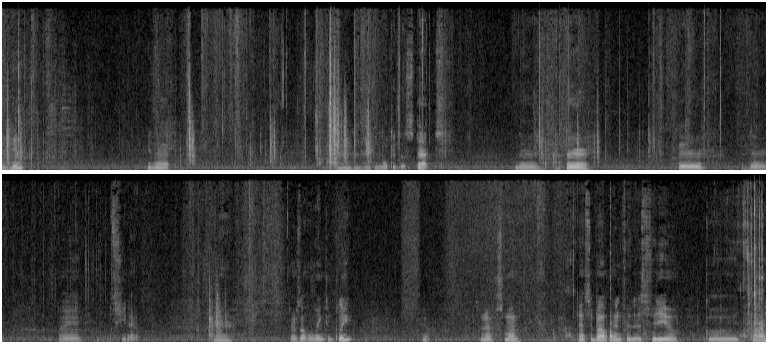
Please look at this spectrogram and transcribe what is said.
Right here. See that? And you can look at the steps. There, there, there, there. I see that. There. There's the whole thing complete. Yep. The next one. That's about end for this video. Goodbye.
